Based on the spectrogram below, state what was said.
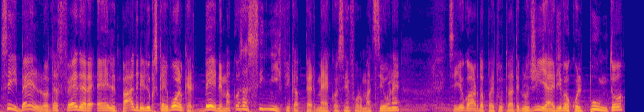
Sì, bello, Darth Vader è il padre di Luke Skywalker, bene, ma cosa significa per me questa informazione? Se io guardo poi tutta la trilogia e arrivo a quel punto,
